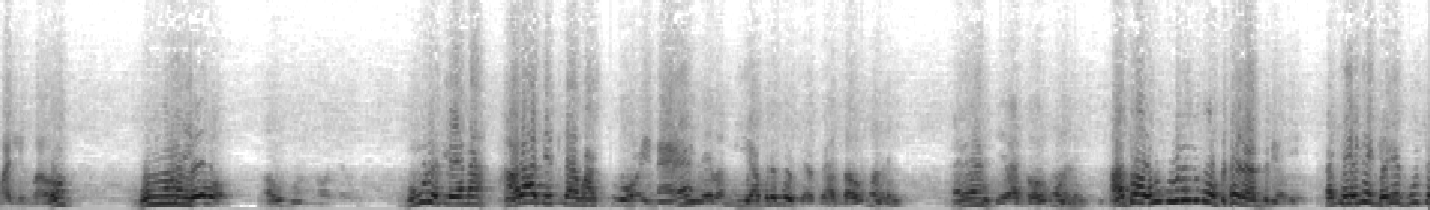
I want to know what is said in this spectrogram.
માલિકમાં ગુણ લેવો. ગુણ એટલે એના હારા જેટલા વાસ્તુ હોય ને એ આપડે બહુ આ તો અવગુણ જ બહુ ખરાબરી એટલે એને ઘરે પૂછો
